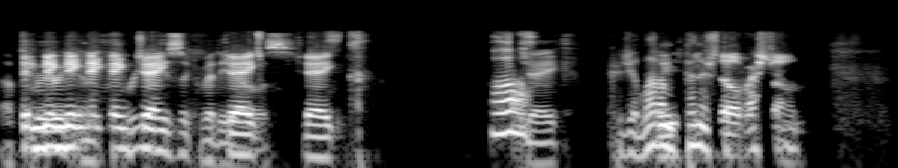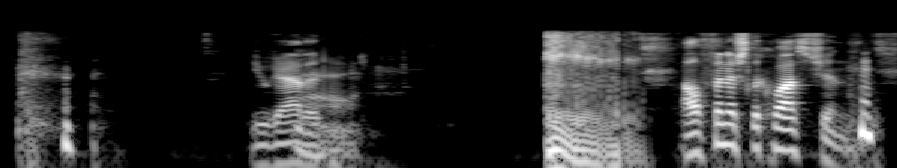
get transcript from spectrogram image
appeared Ding ding ding in ding ding. three Jake, music Jake, videos. Jake. Oh, Jake, Could you let him finish the question? You got it. I'll finish the question.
